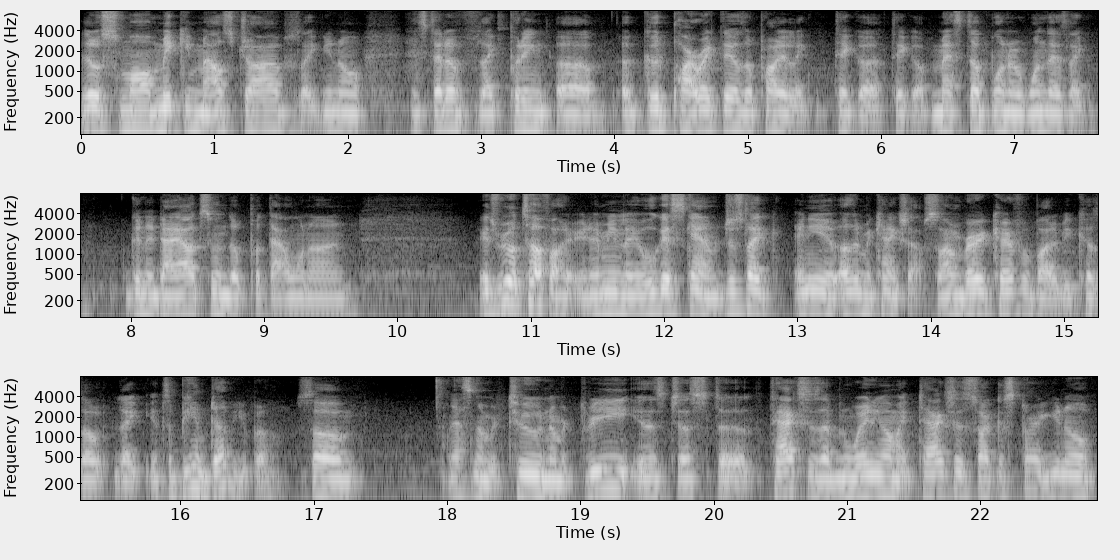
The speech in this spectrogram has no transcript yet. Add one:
little small Mickey Mouse jobs, like you know. Instead of like putting uh, a good part right there, they'll probably like take a take a messed up one or one that's like gonna die out soon. They'll put that one on it's real tough out here. You know what I mean? Like we'll get scammed just like any other mechanic shop. So I'm very careful about it because I like it's a BMW, bro. So that's number two. Number three is just uh, taxes. I've been waiting on my taxes so I can start, you know,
